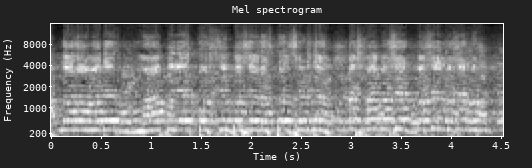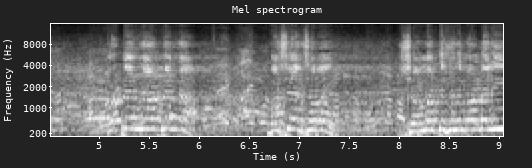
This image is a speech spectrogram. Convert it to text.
আপনারা আমাদের মাহফিলের পশ্চিম পাশে রাস্তা ছেড়ে দেন। সবাই বসেন বসেন বসেন উঠবেন না উঠবেন না। বসেন সবাই। সম্মানিত সুধী মন্ডলী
